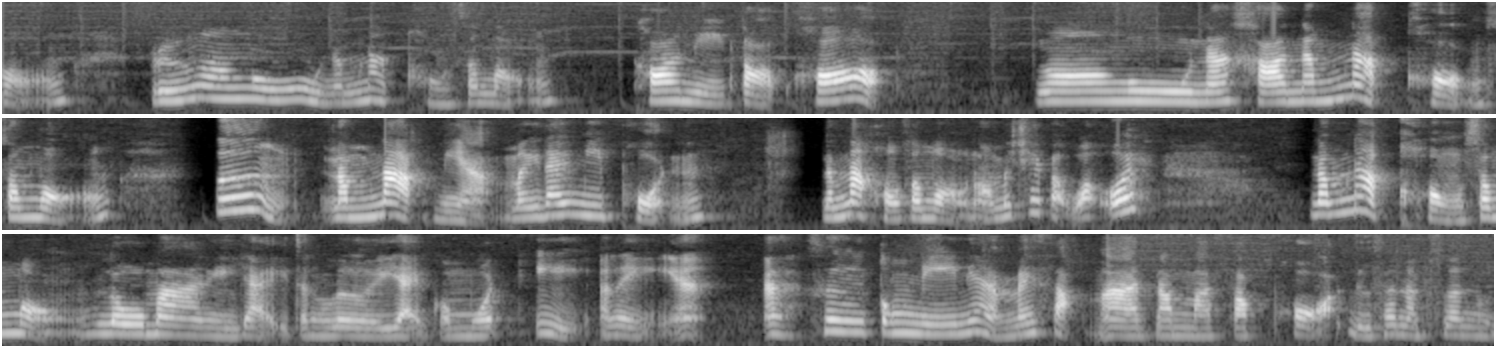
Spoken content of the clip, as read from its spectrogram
มอง หรืององูน้ำหนักของสมอง ข้อนี้ตอบข้ององูนะคะ น้ำหนักของสมอง ซึ่งน้ำหนักเนี่ยไม่ได้มีผล น้ำหนักของสมองเนาะไม่ใช่แบบว่าโอ๊ยน้ำหนักของสมองโลมาเนี่ยใหญ่จังเลยใหญ่กว่ามดอีกอะไรอย่างเงี้ยอะซึ่งตรงนี้เนี่ยไม่สามารถนำมาซัพพอร์ตหรือสนับสนุน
